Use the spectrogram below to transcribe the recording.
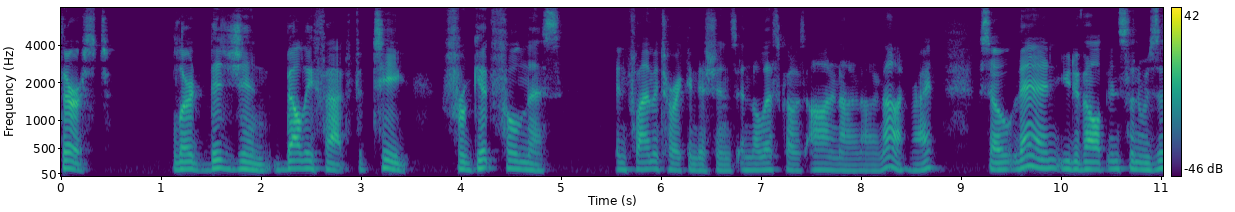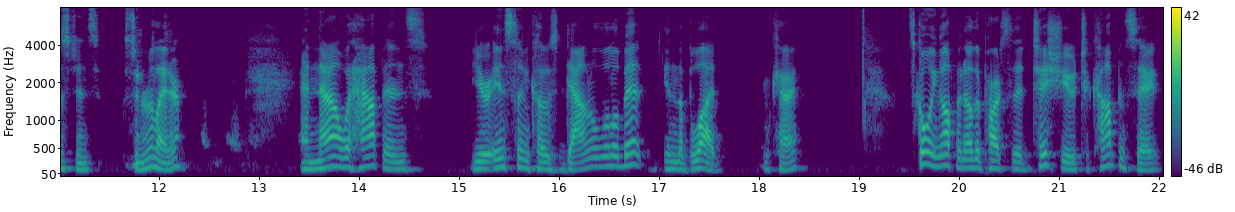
thirst, blurred vision, belly fat, fatigue, forgetfulness, inflammatory conditions, and the list goes on and on and on and on, right? So then you develop insulin resistance sooner or later. And now what happens, your insulin goes down a little bit in the blood, okay? It's going up in other parts of the tissue to compensate,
